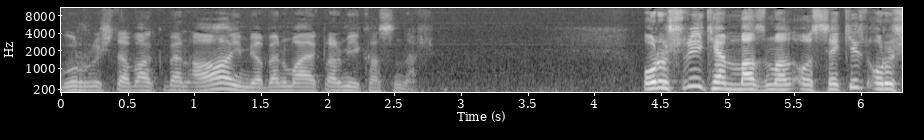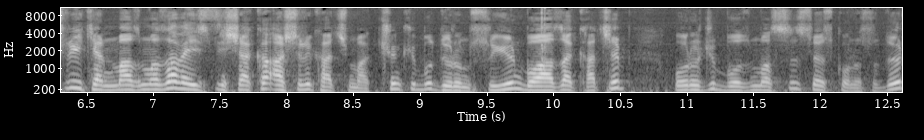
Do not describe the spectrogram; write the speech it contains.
gurur işte bak ben ağayım ya benim ayaklarımı yıkasınlar. Oruçluyken mazmaz, o sekiz oruçluyken mazmaza ve istinşaka aşırı kaçmak. Çünkü bu durum suyun boğaza kaçıp orucu bozması söz konusudur.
